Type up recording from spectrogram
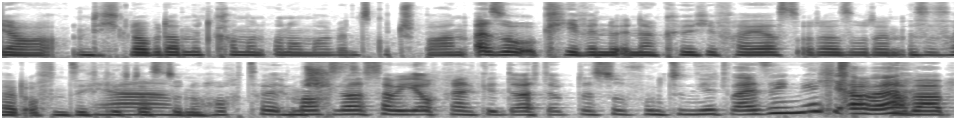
Ja, und ich glaube, damit kann man auch nochmal ganz gut sparen. Also, okay, wenn du in der Kirche feierst oder so, dann ist es halt offensichtlich, Ja. dass du eine Hochzeit Im machst. Schloss habe ich auch gerade gedacht, ob das so funktioniert, weiß ich nicht, aber, Aber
